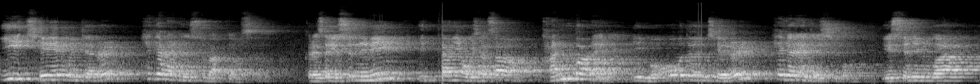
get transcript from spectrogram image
이 죄의 문제를 해결하는 수밖에 없어요. 그래서 예수님이 이 땅에 오셔서 단번에 이 모든 죄를 해결해 주시고 예수님과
